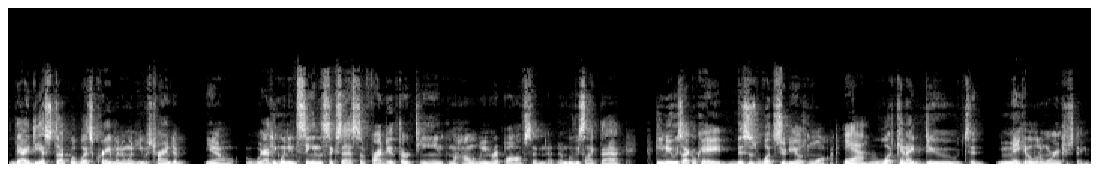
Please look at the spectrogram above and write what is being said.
the idea stuck with Wes Craven, and when he was trying to, you know, I think when he'd seen the success of Friday the Thirteenth and the Halloween ripoffs and, and movies like that, he knew he's like, okay, this is what studios want Yeah. what can I do to make it a little more interesting?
